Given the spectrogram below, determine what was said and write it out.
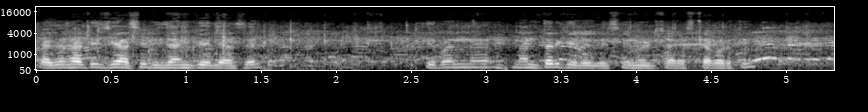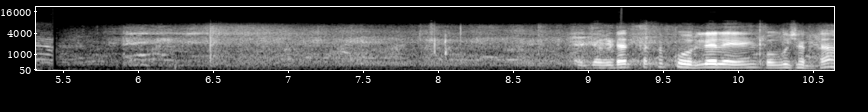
त्याच्यासाठी जी अशी डिझाईन केली असेल ती पण नंतर केलेली सिमेंटच्या रस्त्यावरती. दगडात तसं कोरलेलं आहे बघू शकता.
